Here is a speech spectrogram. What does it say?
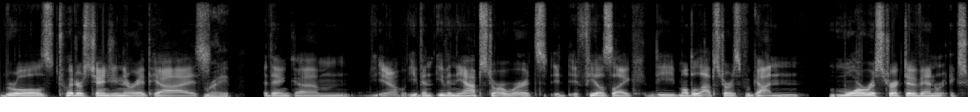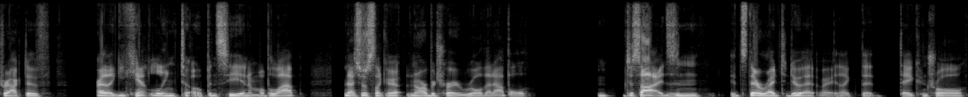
rules, Twitter's changing their APIs. Right. I think um, you know even even the App Store, where it's it, it, feels like the mobile app stores have gotten more restrictive and extractive. Right, like you can't link to OpenSea in a mobile app. And that's just like a, an arbitrary rule that Apple decides, and it's their right to do it. Right, like that they control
